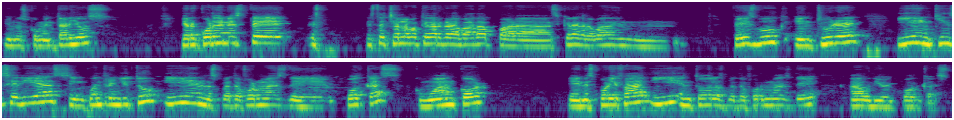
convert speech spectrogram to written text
en los comentarios. Y recuerden, este, esta charla va a quedar grabada para, se queda grabada en Facebook, en Twitter Y en 15 días se encuentra en YouTube y en las plataformas de podcast como Anchor, en Spotify y en todas las plataformas de audio y podcast.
